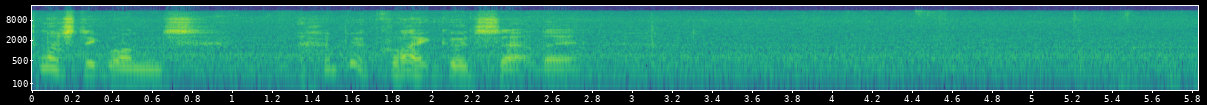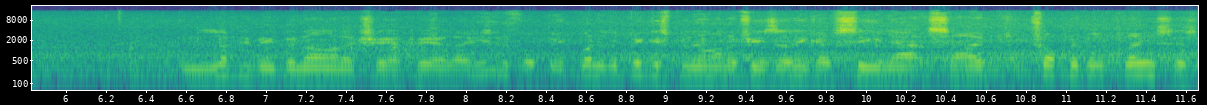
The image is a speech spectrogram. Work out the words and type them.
plastic ones. but quite good sat there. And lovely big banana tree up here, like beautiful big, one of the biggest banana trees I think I've seen outside tropical places.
